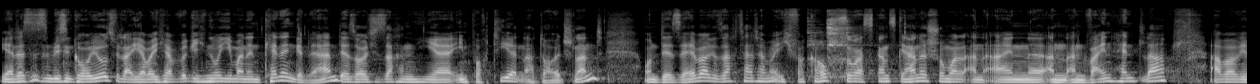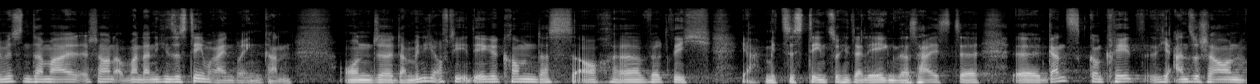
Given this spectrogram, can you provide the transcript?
Ja, das ist ein bisschen kurios vielleicht, aber ich habe wirklich nur jemanden kennengelernt, der solche Sachen hier importiert nach Deutschland und der selber gesagt hat, ich verkaufe sowas ganz gerne schon mal an einen an, an Weinhändler, aber wir müssen da mal schauen, ob man da nicht ein System reinbringen kann. Und äh, dann bin ich auf die Idee gekommen, das auch äh, wirklich ja, mit System zu hinterlegen. Das heißt, äh, äh, ganz konkret sich anzuschauen,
